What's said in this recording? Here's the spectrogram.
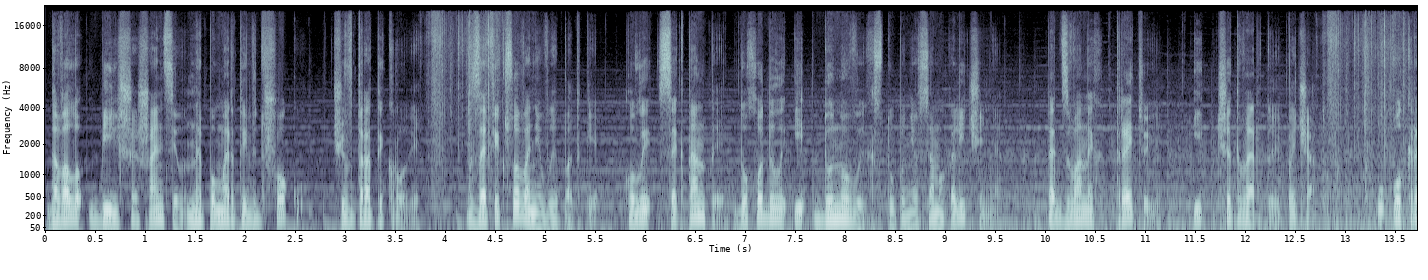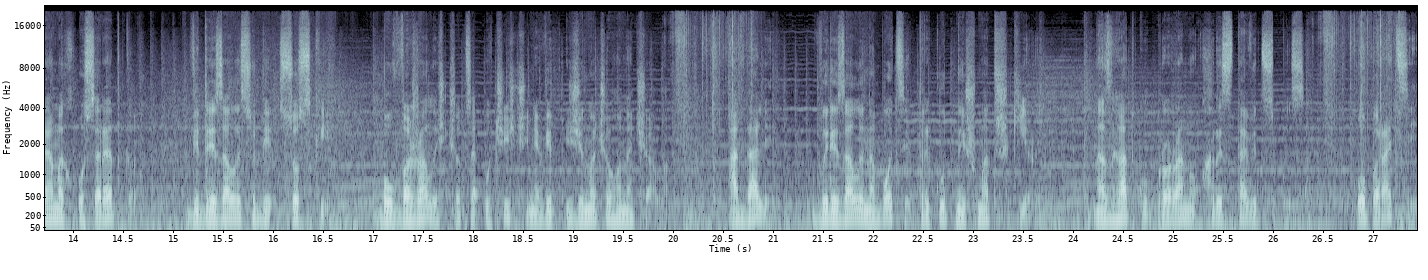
давало більше шансів не померти від шоку чи втрати крові. Зафіксовані випадки, коли сектанти доходили і до нових ступенів самокалічення, так званих третьої і четвертої печаток. У окремих осередках відрізали собі соски, бо вважали, що це очищення від жіночого начала. А далі вирізали на боці трикутний шмат шкіри на згадку про рану Христа від списа. Операції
